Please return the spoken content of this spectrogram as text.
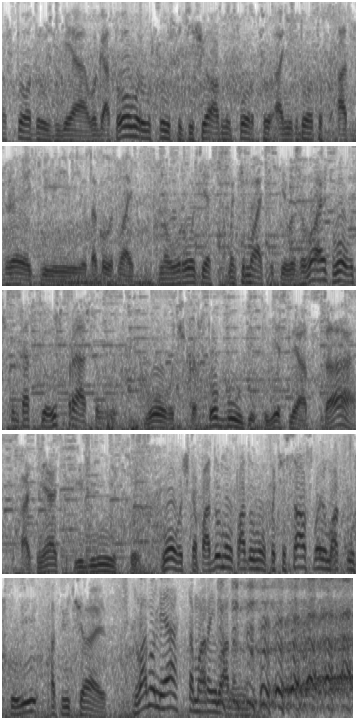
Ну что, друзья, вы готовы услышать еще одну порцию анекдотов от Джеки? Вот такой вот лайк. На уроке математики вызывает Вовочку к доске и спрашивает. Вовочка, что будет, если от 100 отнять единицу? Вовочка подумал, подумал, почесал свою макушку и отвечает. Два нуля, Тамара Ивановна.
